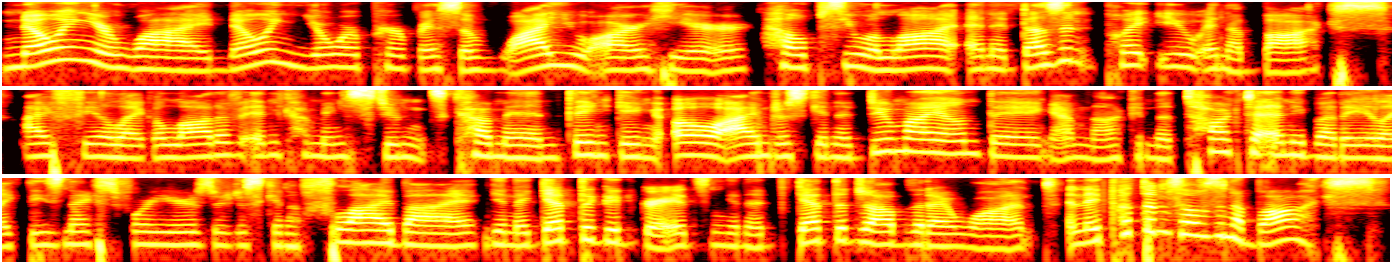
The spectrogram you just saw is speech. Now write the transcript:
knowing your why, knowing your purpose of why you are here helps you a lot and it doesn't put you in a box. I feel like a lot of incoming students come in thinking, oh, I'm just going to do my own thing. I'm not going to talk to anybody. Like these next four years are just going to fly by. I'm going to get the good grades. I'm going to get the job that I want. And they put themselves in a box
